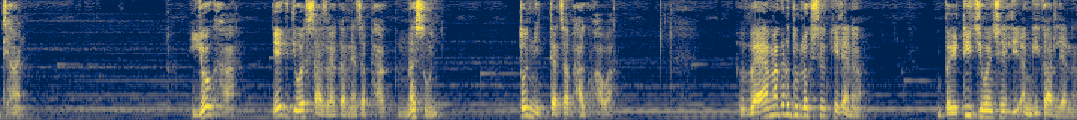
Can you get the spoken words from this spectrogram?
ध्यान. योग हा एक दिवस साजरा करण्याचा भाग नसून तो नित्याचा भाग व्हावा. व्यायामाकडे दुर्लक्ष केल्यानं बैठी जीवनशैली अंगीकारल्यानं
